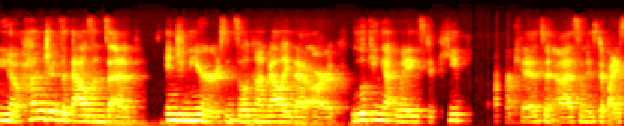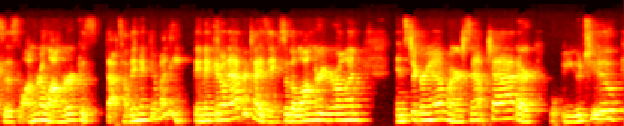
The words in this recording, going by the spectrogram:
you know hundreds of thousands of engineers in Silicon Valley that are looking at ways to keep our kids and us on these devices longer and longer because that's how they make their money. They make it on advertising. So the longer you're on Instagram or Snapchat or YouTube,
